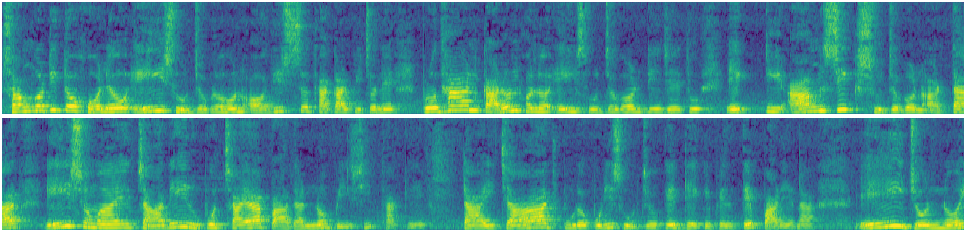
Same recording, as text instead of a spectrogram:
সংগঠিত হলেও এই সূর্যগ্রহণ অদৃশ্য থাকার পিছনে প্রধান কারণ হলো এই সূর্যগ্রহণটি যেহেতু একটি আংশিক সূর্যগ্রহণ, অর্থাৎ এই সময় চাঁদের উপছায়া প্রাধান্য বেশি থাকে। তাই চাঁদ পুরোপুরি সূর্যকে ঢেকে ফেলতে পারে না। এই জন্যই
